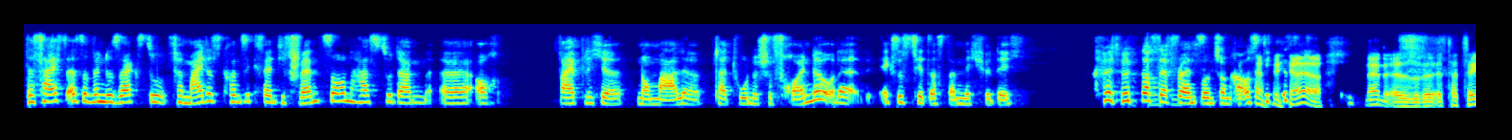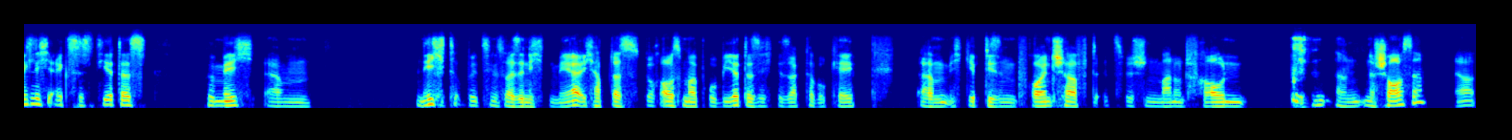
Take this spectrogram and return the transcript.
Das heißt also, wenn du sagst, du vermeidest konsequent die Friendzone, hast du dann äh, auch weibliche, normale, platonische Freunde oder existiert das dann nicht für dich? Wenn du aus der Friendzone schon rausgehst. Ja, ja. Nein, also äh, tatsächlich existiert das für mich ähm, nicht, beziehungsweise nicht mehr. Ich habe das durchaus mal probiert, dass ich gesagt habe, okay, ähm, ich gebe diesem Freundschaft zwischen Mann und Frauen ähm, eine Chance. Ja,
